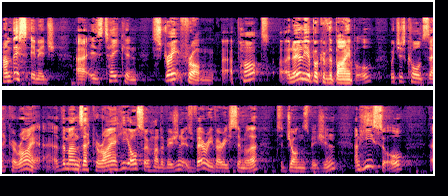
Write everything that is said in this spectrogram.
And this image uh, is taken straight from a part, an earlier book of the Bible, which is called Zechariah. The man Zechariah, he also had a vision. It was very, very similar to John's vision. And he saw uh,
